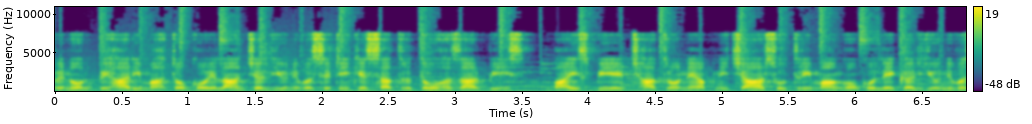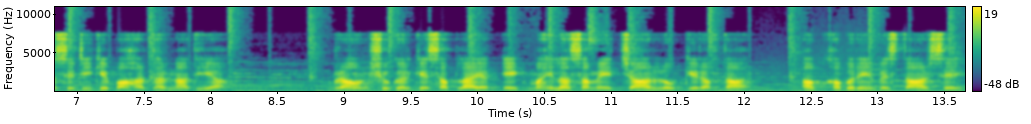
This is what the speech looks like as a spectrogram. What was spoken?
विनोद बिहारी महतो को इलांचल यूनिवर्सिटी के सत्र 2020-22 बीएड छात्रों ने अपनी चार सूत्री मांगों को लेकर यूनिवर्सिटी के बाहर धरना दिया। ब्राउन शुगर के सप्लायर एक महिला समेत चार लोग गिरफ़्तार। अब खबरें विस्तार से।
